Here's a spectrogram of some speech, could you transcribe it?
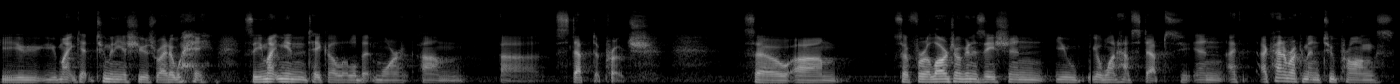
you, you might get too many issues right away. So you might need to take a little bit more um, uh, stepped approach. So um, so for a large organization, you, you'll want to have steps. And I, I kind of recommend two prongs.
